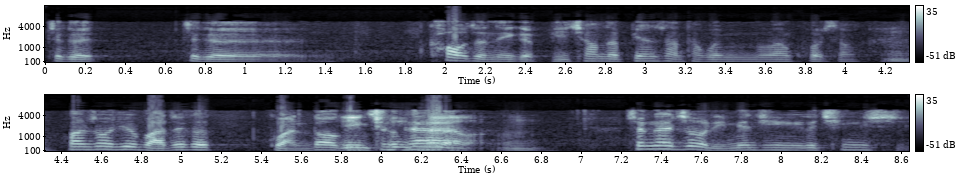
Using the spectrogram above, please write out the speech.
这个这个靠着那个鼻腔的边上，它会慢慢扩张。嗯，换说就把这个管道给撑开了。嗯，撑开之后里面进行一个清洗，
